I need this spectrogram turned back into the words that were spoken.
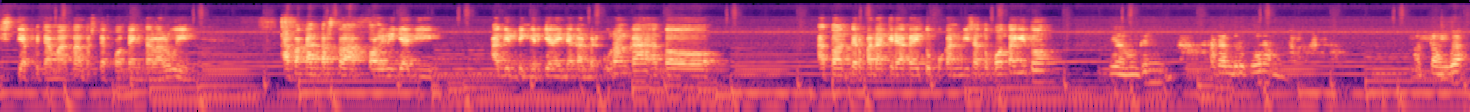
setiap kecamatan atau setiap kota yang kita lalui. Apakah setelah tol ini jadi agen pinggir jalan ini akan berkurang kah? Atau atau hampir pada akhirnya akan ditumpukan di satu kota gitu? ya mungkin akan berkurang. Atau enggak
